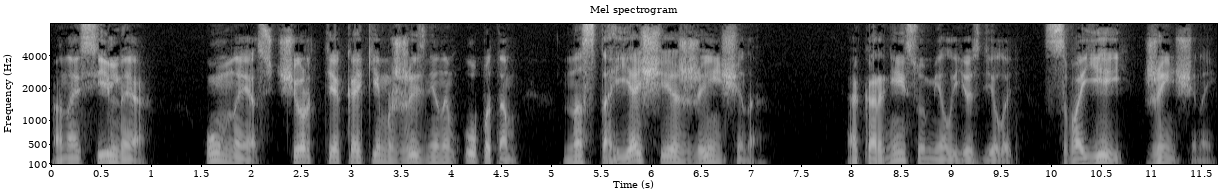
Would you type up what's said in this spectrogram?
Она сильная, умная, с черте каким жизненным опытом, настоящая женщина. А Корней сумел ее сделать своей женщиной.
